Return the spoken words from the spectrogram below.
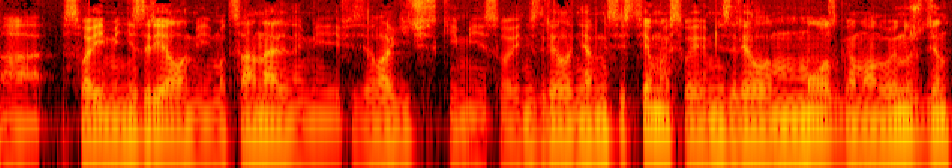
а, своими незрелыми эмоциональными и физиологическими, своей незрелой нервной системой, своим незрелым мозгом, он вынужден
